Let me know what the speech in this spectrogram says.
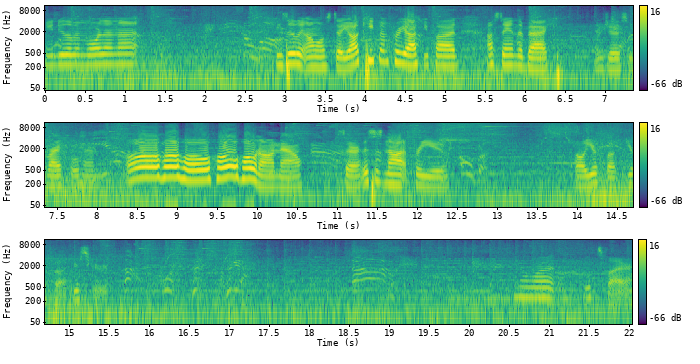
Can you do a little bit more than that? He's literally almost dead. Y'all keep him preoccupied. I'll stay in the back and just rifle him. Oh, ho, ho, ho, hold on now. Sir, this is not for you. Oh, you're fucked. You're fucked. You're screwed. You know what? Let's fire.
